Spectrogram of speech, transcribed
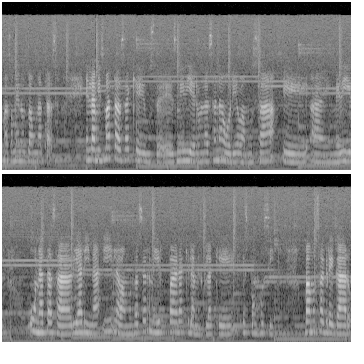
más o menos va una taza. En la misma taza que ustedes midieron la zanahoria vamos a, eh, a medir una taza de harina y la vamos a cernir para que la mezcla quede esponjosita. Vamos a agregar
